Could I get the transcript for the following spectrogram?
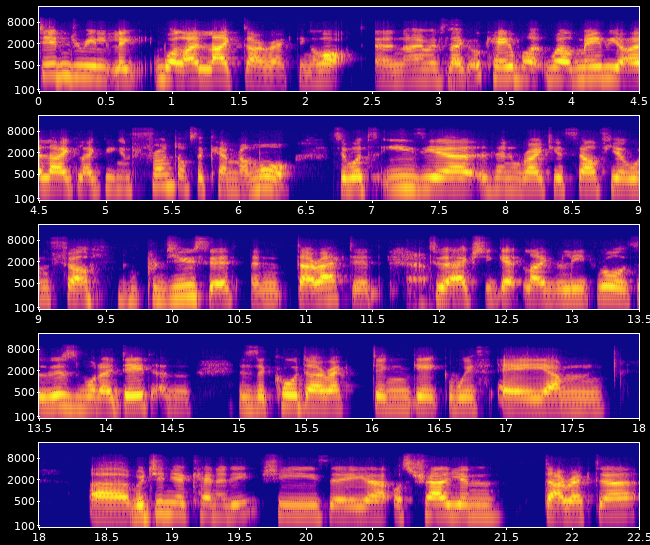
didn't really like. Well, I like directing a lot, and I was yeah. like, okay, but well, maybe I like like being in front of the camera more. So what's easier than write yourself your own film, and produce it, and direct it yeah. to actually get like the lead role? So this is what I did, and this is a co-directing gig with a um, uh, Virginia Kennedy. She's a uh, Australian director,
